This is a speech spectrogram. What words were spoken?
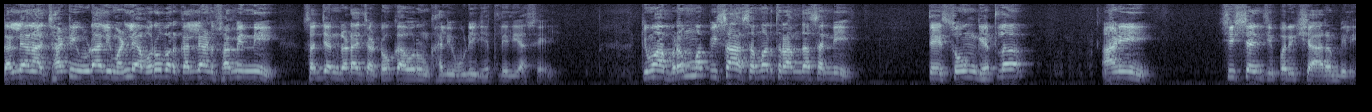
कल्याणा छाटी उडाली म्हणल्याबरोबर कल्याण स्वामींनी सज्जनगडाच्या टोकावरून खाली उडी घेतलेली असेल. किंवा ब्रह्मपिसा समर्थ रामदासांनी ते सोंग घेतलं आणि शिष्यांची परीक्षा आरंभिली.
